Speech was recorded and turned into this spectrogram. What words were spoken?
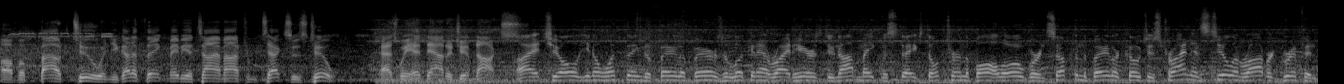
of about two. And you got to think maybe a timeout from Texas, too. As we head down to Jim Knox. All right, Joel, you know, one thing the Baylor Bears are looking at right here is do not make mistakes. Don't turn the ball over. And something the Baylor coach is trying to instill in Robert Griffin,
